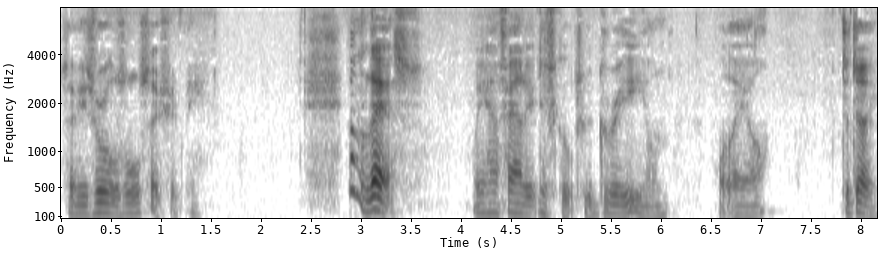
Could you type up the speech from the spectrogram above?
So his rules also should be. Nonetheless, we have found it difficult to agree on what they are. Today,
